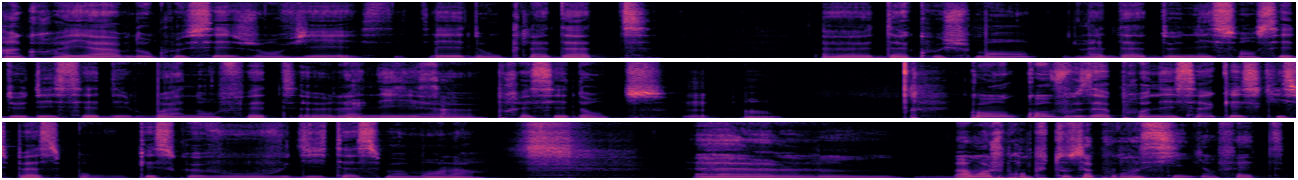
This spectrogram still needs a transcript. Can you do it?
Incroyable. Donc le 16 janvier, c'était donc la date euh, d'accouchement, la date de naissance et de décès d'Elouane en fait euh, l'année euh, précédente. Mm. Hein. Quand, quand, vous apprenez ça, qu'est-ce qui se passe pour vous? Qu'est-ce que vous vous dites à ce moment-là? Bah Moi, je prends plutôt ça pour un signe en fait.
